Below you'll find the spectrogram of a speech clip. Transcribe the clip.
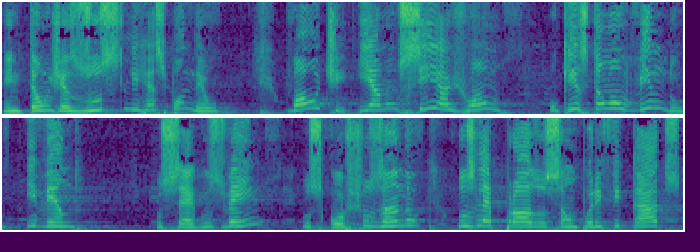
Então Jesus lhe respondeu: Volte e anuncie a João o que estão ouvindo e vendo. Os cegos vêm, os coxos andam, os leprosos são purificados,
